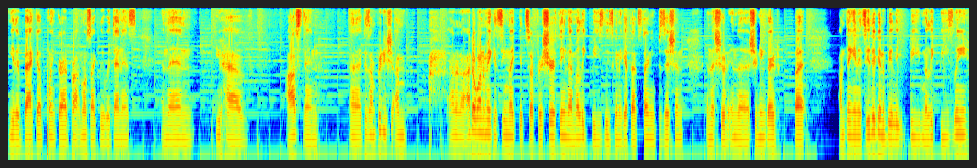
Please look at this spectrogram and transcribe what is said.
either backup point guard, most likely with Dennis, and then you have Austin because uh, I'm pretty sure I'm. I don't know. I don't want to make it seem like it's a for sure thing that Malik Beasley's going to get that starting position in the shoot in the shooting guard, but I'm thinking it's either going to be be Malik Beasley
